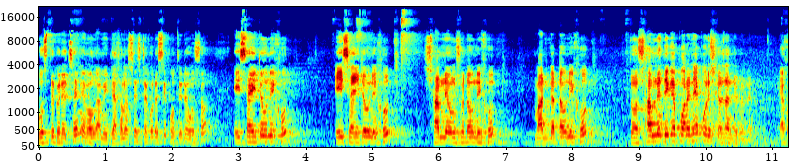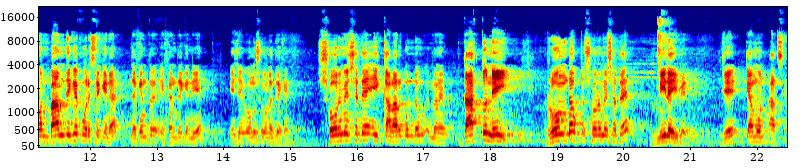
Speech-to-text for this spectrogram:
বুঝতে পেরেছেন এবং আমি দেখানোর চেষ্টা করেছি প্রতিটা অংশ। এই সাইডেও নিখুঁত। এই সাইডেও নিখুঁত, সামনে অংশটাও নিখুঁত মাঠগাটটাও নিখুঁত। তো সামনের দিকে পরে নেই পরিষ্কার জানতে পারলেন। এখন বাম দিকে পড়েছে কিনা, দেখেন তো এখান থেকে নিয়ে এই যে অংশগুলো দেখেন। শোরুমের সাথে এই কালারগুলো মানে দাগ তো নেই, রংটাও শোরুমের সাথে মিলাইবেন যে কেমন আছে।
